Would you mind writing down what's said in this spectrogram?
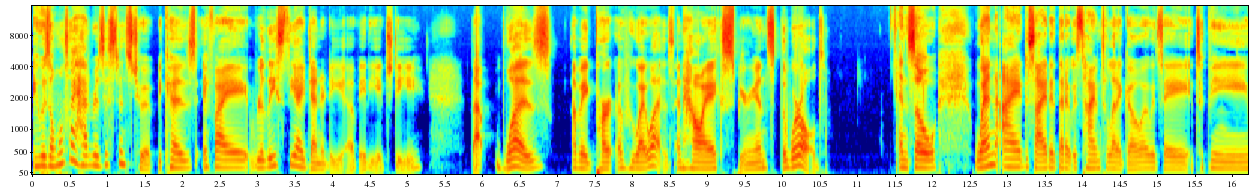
it was almost I had resistance to it because if I released the identity of ADHD, that was a big part of who I was and how I experienced the world. And so when I decided that it was time to let it go, I would say it took me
